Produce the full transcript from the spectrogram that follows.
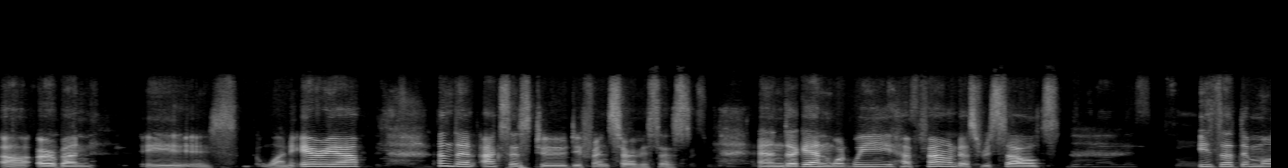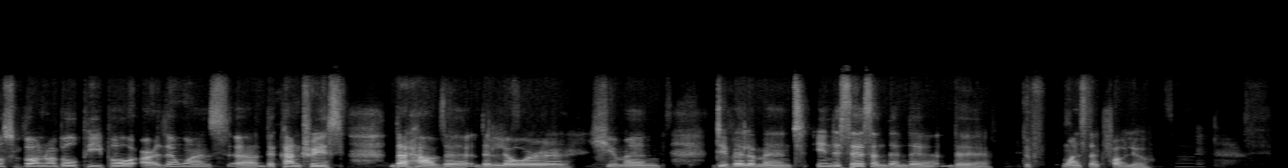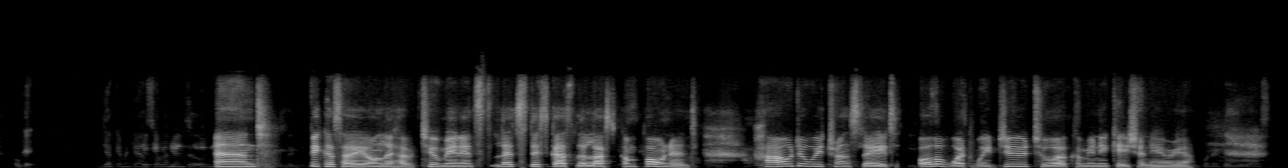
uh, urban is one area, and then access to different services. And again, what we have found as results is that the most vulnerable people are the ones, uh, the countries that have the, the lower human development indices and then the, the, the ones that follow. And because I only have two minutes, let's discuss the last component. How do we translate all of what we do to a communication area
